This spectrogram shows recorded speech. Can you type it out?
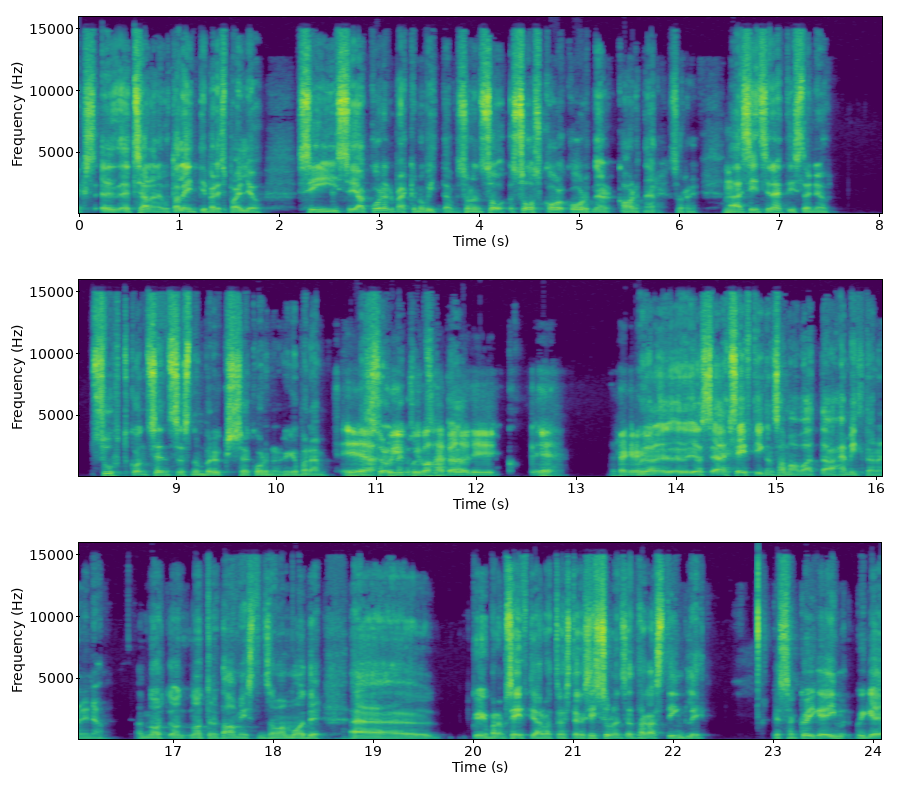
eks, et seal on nagu talenti päris palju. siis ja cornerback on huvitav, sul on Sauce Gardner, Gardner, sorry mm. -hmm., Cincinnati'st on ju suht konsensus number üks corner kõige parem. jah, kui, nagu kui vahepeal oli, jah, räägi, räägi. ja safety'ga on sama, vaata Hamilton on ju, Notre Dame'ist on samamoodi äh, kõige parem safety arvatavasti, aga siis sul on seal taga Stingley kes on kõige, kõige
